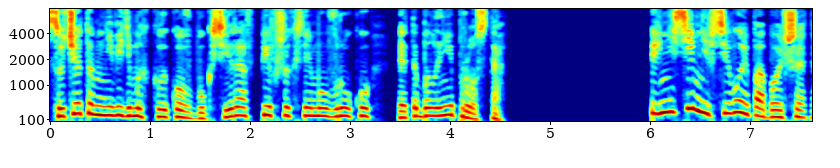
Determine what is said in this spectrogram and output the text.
С учетом невидимых клыков буксира, впившихся ему в руку, это было непросто. «Принеси мне всего и побольше»,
